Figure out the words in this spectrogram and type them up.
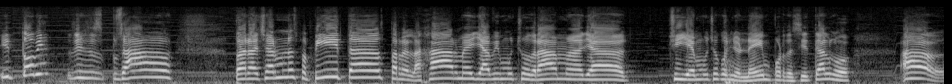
y todo bien. Dices, pues ah, para echarme unas papitas, para relajarme, ya vi mucho drama, ya chillé mucho con Your Name, por decirte algo. Ah,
